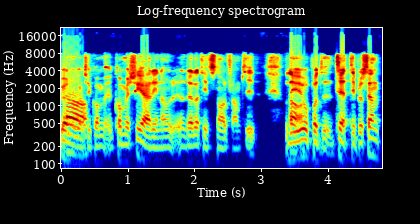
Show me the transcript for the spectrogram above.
tror jag Ja. nog att vi kommer, kommer se här inom en relativt snar framtid. Och det är Ja. ju uppåt 30 procent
